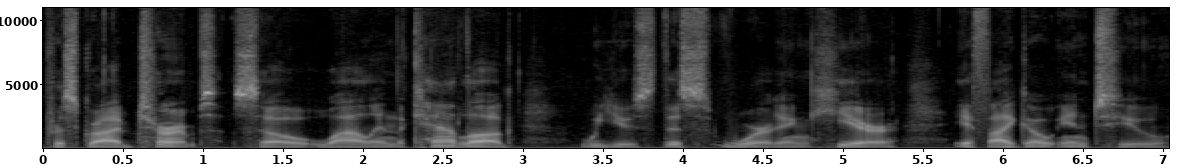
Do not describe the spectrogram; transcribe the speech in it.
prescribed terms. So while in the catalog we use this wording here. If I go into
